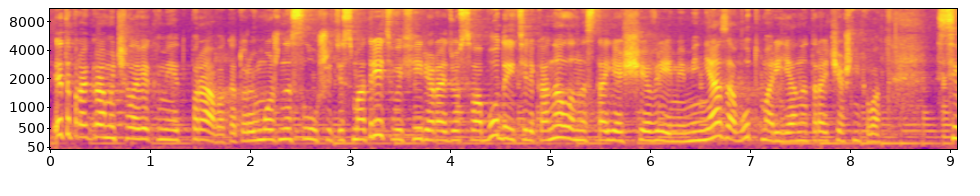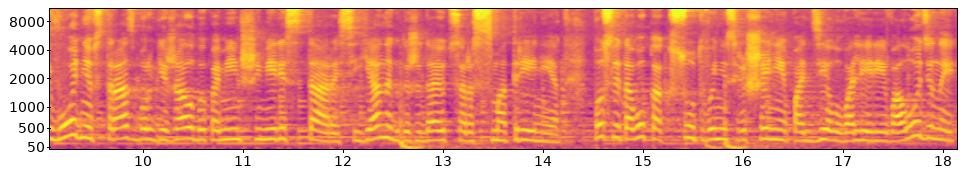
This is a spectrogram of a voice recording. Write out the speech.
Это программа «Человек имеет право», которую можно слушать и смотреть в эфире «Радио Свобода» и телеканала «Настоящее время». Меня зовут Марьяна Тарачешникова. Сегодня в Страсбурге жалобы по меньшей мере 100 россиянок дожидаются рассмотрения. После того, как суд вынес решение по делу Валерии Володиной,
